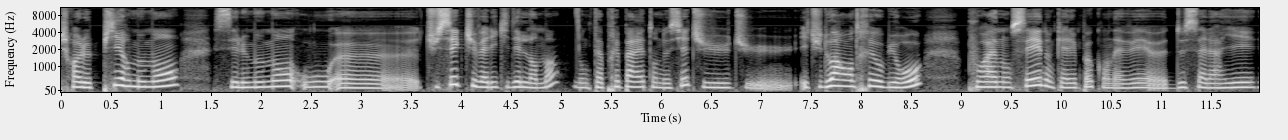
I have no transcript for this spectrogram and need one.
je crois le pire moment, c'est le moment où euh, tu sais que tu vas liquider le lendemain. Donc, tu as préparé ton dossier tu, et tu dois rentrer au bureau pour annoncer. Donc, à l'époque, on avait euh, deux salariés,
